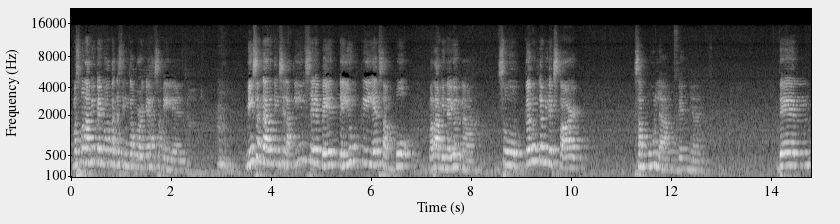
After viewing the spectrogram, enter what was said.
mas marami pa yung mga taga-Singapore kaya sa KL. Minsan darating sila 15, 20, yung KL 10. Marami na yun ah. So, ganun kami nag-start. 10 lang, ganyan. Then,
